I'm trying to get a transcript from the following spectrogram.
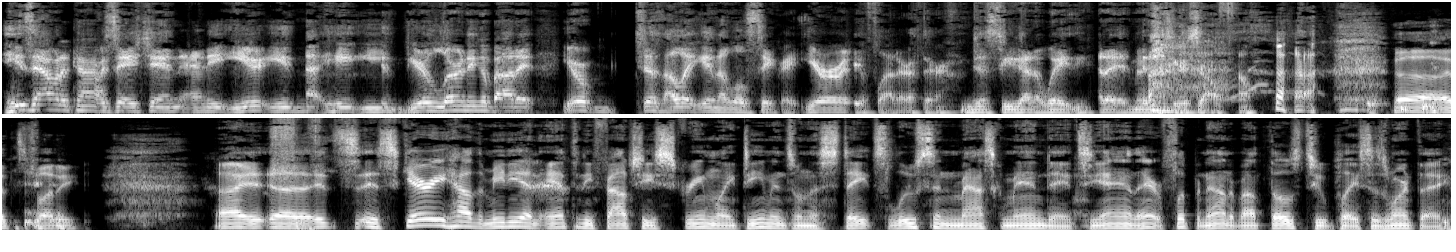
He's having a conversation, and he, you, you, he, you, are learning about it. You're just, I'll let you in a little secret. You're already a flat earther. Just, you gotta wait. You gotta admit it to yourself. oh, that's funny. Uh, uh, it's it's scary how the media and Anthony Fauci scream like demons when the states loosen mask mandates. Yeah, they were flipping out about those two places, weren't they?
